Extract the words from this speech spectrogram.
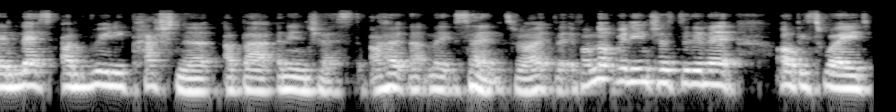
unless I'm really passionate about an interest. I hope that makes sense, right? But if I'm not really interested in it, I'll be swayed.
